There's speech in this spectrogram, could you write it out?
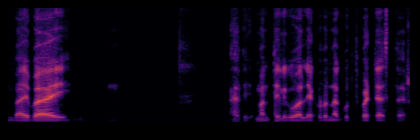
Bye bye. హ్మ్. అది మన తెలుగు వాళ్ళు ఎక్కడున్నా గుర్తుపట్టేస్తారు.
